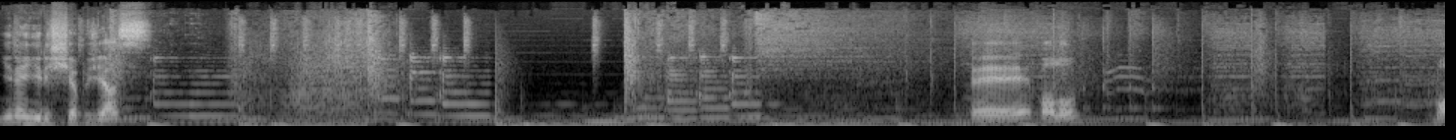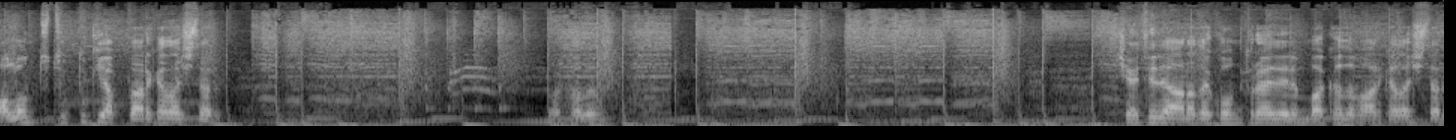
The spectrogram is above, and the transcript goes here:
Yine giriş yapacağız. Ee balon. Balon tutukluk yaptı arkadaşlar. Bakalım. Chat'i de arada kontrol edelim bakalım arkadaşlar.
